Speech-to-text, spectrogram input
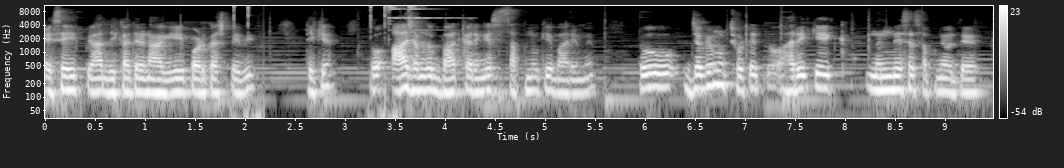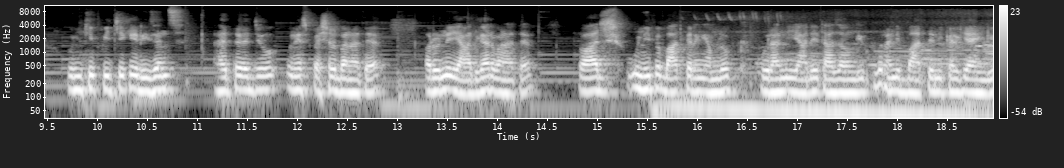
ऐसे ही प्यार दिखाते रहना आगे के पॉडकास्ट पे भी, ठीक है? तो आज हम लोग बात करेंगे सपनों के बारे में। तो जब हम लोग छोटे तो हर एक के एक नन्हे से सपने होते हैं। उनके पीछे के रीजंस रहते हैं जो उन्हें स्पेशल बनाते हैं और उन्हें यादगार बनाते हैं। तो आज उन्हीं पे बात करेंगे हम लोग। पुरानी यादें ताज़ा होंगी, पुरानी बातें निकल के आएँगी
